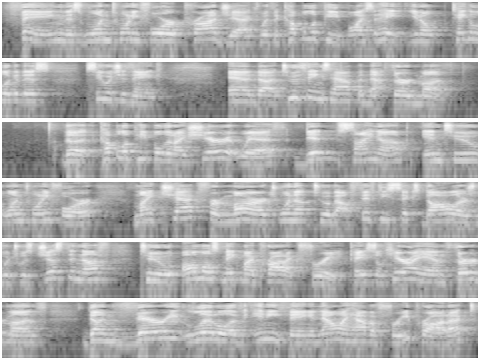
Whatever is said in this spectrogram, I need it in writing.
thing, this 124 project, with a couple of people. I said, hey, you know, take a look at this, see what you think. And uh, two things happened that third month. The couple of people that I share it with did sign up into 124 my check for March went up to about $56, which was just enough to almost make my product free. Okay, so here I am, third month, done very little of anything, and now I have a free product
